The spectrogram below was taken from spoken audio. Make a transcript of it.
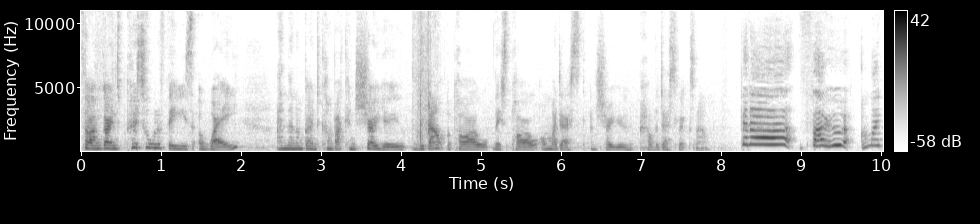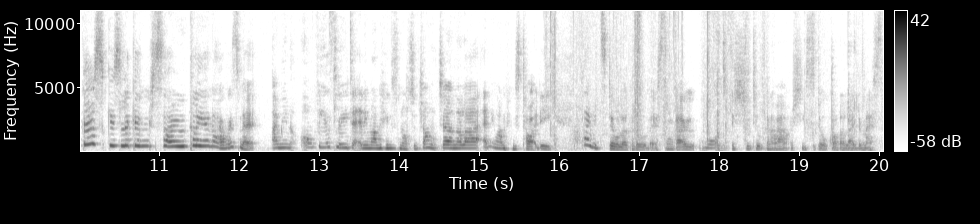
So I'm going to put all of these away and then I'm going to come back and show you without the pile, this pile on my desk and show you how the desk looks now. So my desk is looking so clear now, isn't it? I mean, obviously to anyone who's not a junk journaler, anyone who's tidy, they would still look at all this and go, what is she talking about? She's still got a load of mess.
